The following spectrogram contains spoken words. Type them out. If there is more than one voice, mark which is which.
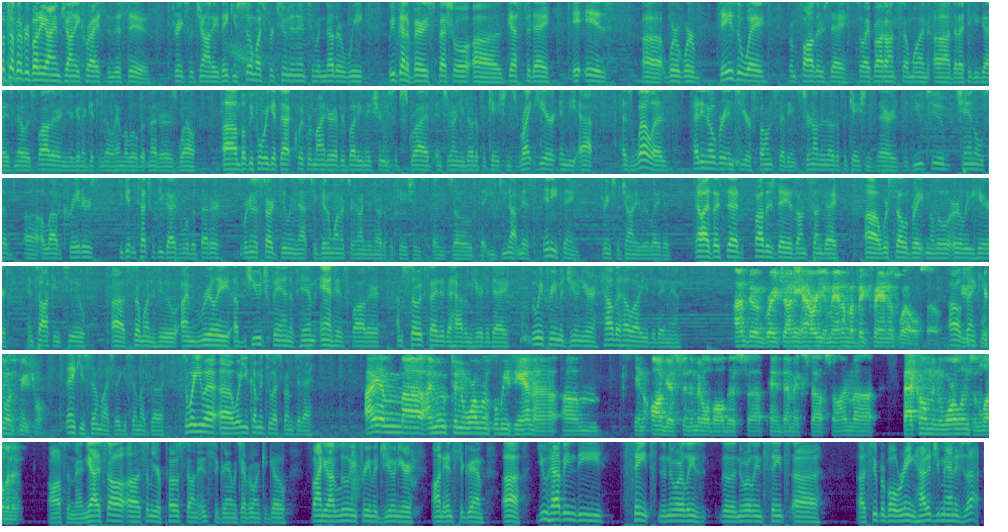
Speaker 1: What's up, everybody? I am Johnny Christ, and this is Drinks with Johnny. Thank you so much for tuning in to another week. We've got a very special uh, guest today. It is, uh, we're, we're days away from Father's Day, so I brought on someone uh, that I think you guys know as father, and you're going to get to know him a little bit better as well. Um, but before we get that, quick reminder, everybody, make sure you subscribe and turn on your notifications right here in the app, as well as heading over into your phone settings, turn on the notifications there. The YouTube channels have uh, allowed creators to get in touch with you guys a little bit better. So we're going to start doing that. So you're going to want to turn on your notifications and so that you do not miss anything Drinks with Johnny related. Now, as I said, Father's Day is on Sunday. Uh, we're celebrating a little early here and talking to uh, someone who I'm really a huge fan of him and his father. I'm so excited to have him here today. Louis Prima Jr., how the hell are you today, man?
Speaker 2: I'm doing great, Johnny. How are you, man? I'm a big fan as well. So,
Speaker 1: oh, thank you.
Speaker 2: Feelings mutual.
Speaker 1: Thank you so much. Thank you so much, brother. So, where you uh, uh, where are you coming to us from today?
Speaker 2: I am. Uh, I moved to New Orleans, Louisiana, um, in August, in the middle of all this uh, pandemic stuff. So I'm uh, back home in New Orleans and loving it.
Speaker 1: Awesome, man. Yeah, I saw uh, some of your posts on Instagram, which everyone could go find you on Louis Prima Jr. on Instagram. you having the Saints, the New Orleans the New Orleans Saints uh, uh, Super Bowl ring. How did you manage that?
